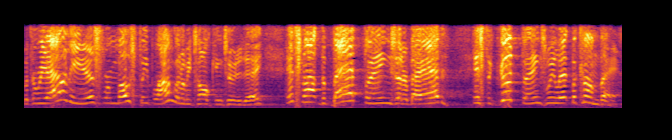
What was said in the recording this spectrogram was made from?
But the reality is, for most people I'm going to be talking to today, it's not the bad things that are bad. It's the good things we let become bad.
